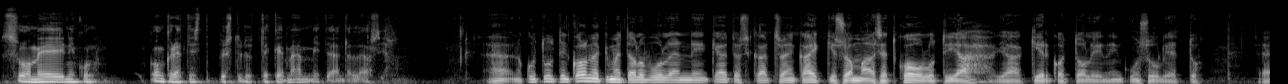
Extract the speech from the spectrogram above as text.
Suomi ei niin kuin konkreettisesti pystynyt tekemään mitään tällä asialla. No kun tultiin 30-luvulle, niin käytössä katsoen kaikki suomalaiset koulut ja, ja kirkot oli niin kuin suljettu äh,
